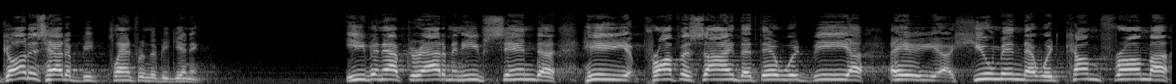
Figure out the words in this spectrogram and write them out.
God has had a big plan from the beginning. Even after Adam and Eve sinned, uh, he prophesied that there would be uh, a, a, human that would come from uh,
